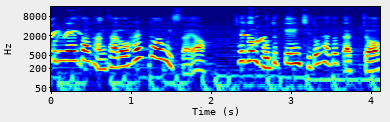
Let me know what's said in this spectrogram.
프리랜서 강사로 활동하고 있어요. 최근 보드게임 지도사도 땄죠.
